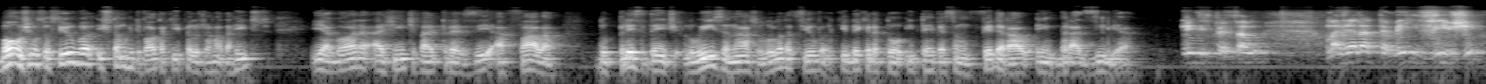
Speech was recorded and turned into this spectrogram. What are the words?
Bom, Gilson Silva, estamos de volta aqui pelo Jornal da Hits e agora a gente vai trazer a fala do presidente Luiz Inácio Lula da Silva, que decretou intervenção federal em Brasília. Livre expressão, mas ela também exige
